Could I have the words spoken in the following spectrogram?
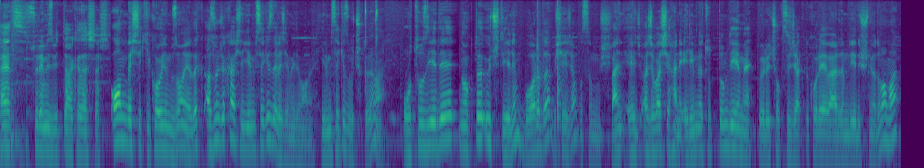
Evet süremiz bitti arkadaşlar. 15 dakika oyunumuzu oynadık. Az önce kaçtı? 28 derece miydi onu? 28,5'tu değil mi? 37.3 diyelim. Bu arada bir şey diyeceğim ısınmış. Ben acaba şey hani elimle tuttum diye mi böyle çok sıcaklık oraya verdim diye düşünüyordum ama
